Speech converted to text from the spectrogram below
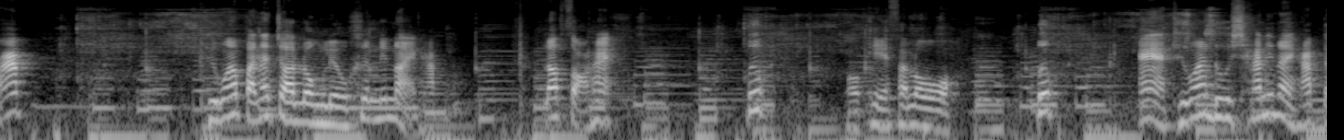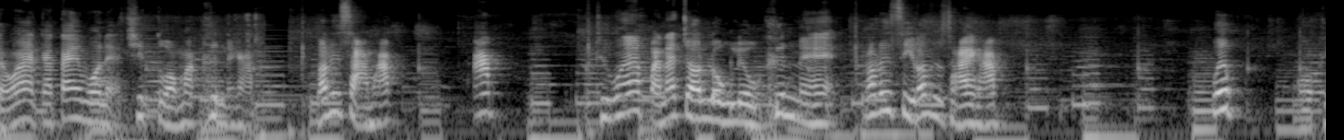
ปั๊บถือว่าปัดหน้าจอลงเร็วขึ้นนิดหน่อยครับ รอบสองฮะปึ๊บโอเคสโลว์ปึ๊บอ่าถือว่าดูช้านิดหน่อยครับ แต่ว่าการตั้งไอวอลเนี่ยชิดตัวมากขึ้นนะครับ รอบที่สามครับอัพถือว่าปัดหน้าจอลงเร็วขึ้นนะฮะรอบที่สี่รอบสุดท้ายครับปึ๊บโอเค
